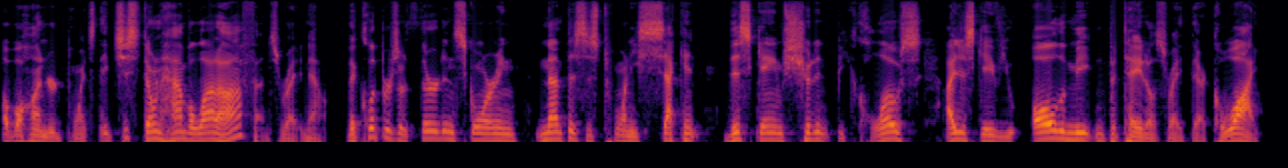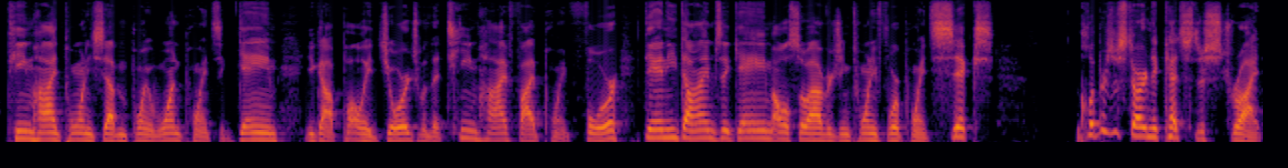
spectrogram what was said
of 100 points. They just don't have a lot of offense right now. The Clippers are third in scoring. Memphis is 22nd. This game shouldn't be close. I just gave you all the meat and potatoes right there. Kawhi, team high 27.1 points a game. You got Paulie George with a team high 5.4. Danny Dimes a game, also averaging 24.6. Clippers are starting to catch their stride.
